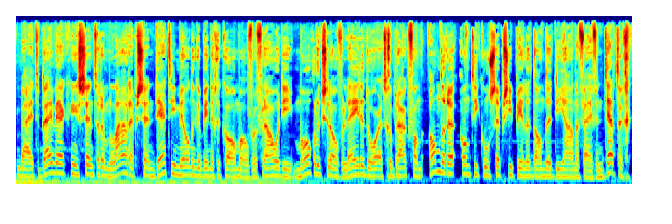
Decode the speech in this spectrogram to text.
Bij het bijwerkingscentrum LAREP zijn 13 meldingen binnengekomen over vrouwen die mogelijk zijn overleden door het gebruik van andere anticonceptiepillen dan de Diane 35.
